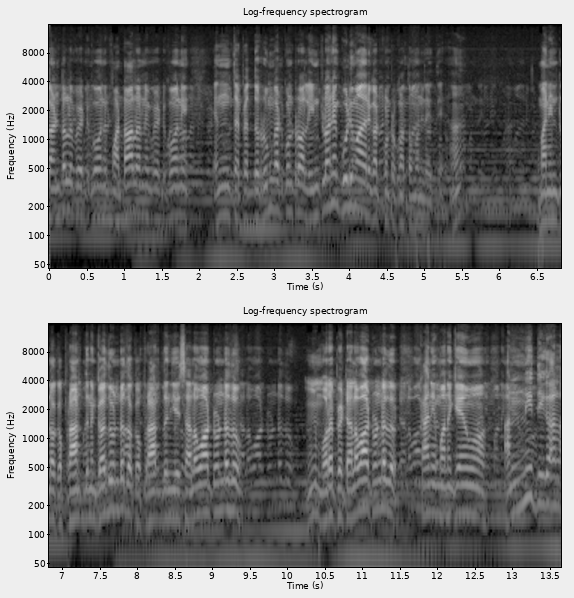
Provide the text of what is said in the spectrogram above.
గంటలు పెట్టుకొని పటాలను పెట్టుకొని ఎంత పెద్ద రూమ్ కట్టుకుంటారు వాళ్ళు ఇంట్లోనే గుడి మాదిరి కట్టుకుంటారు కొంతమంది అయితే మన ఇంట్లో ఒక ప్రార్థన గది ఉండదు ఒక ప్రార్థన చేసే అలవాటు ఉండదు. మొరపెట్టే అలవాటు ఉండదు. కానీ మనకేమో అన్నీ దిగాల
